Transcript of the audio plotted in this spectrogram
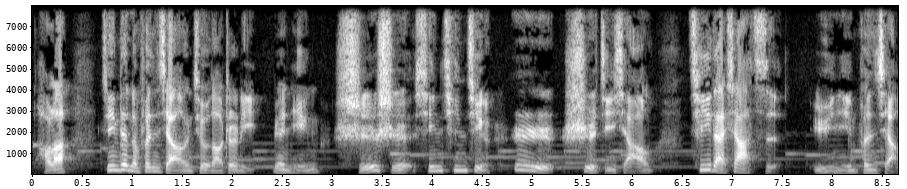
好了，今天的分享就到这里，愿您时时心清静，日日事吉祥，期待下次与您分享。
